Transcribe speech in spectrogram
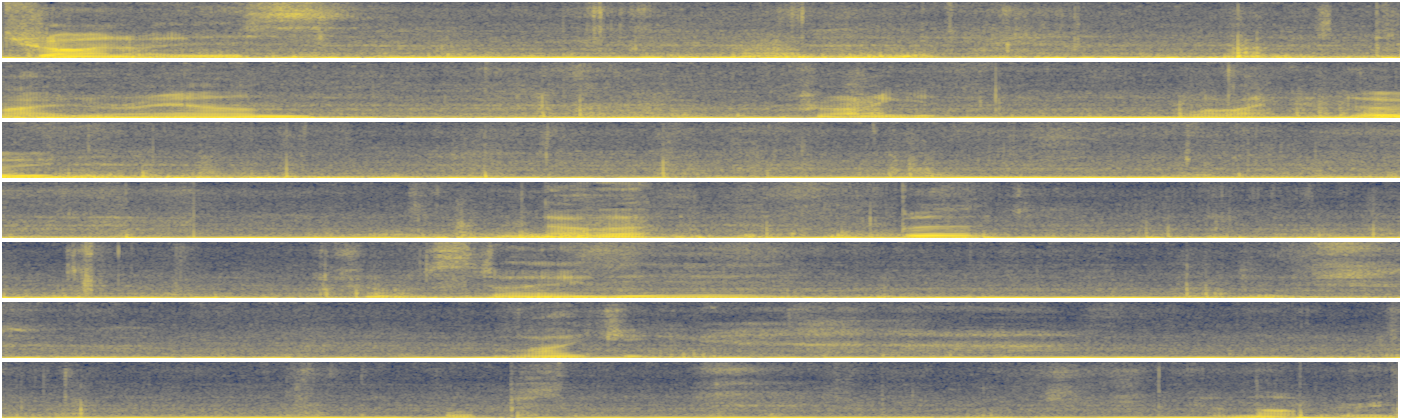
trying to just, just playing around, trying to get what I can do. Another bit. I'm staying here. It's likey. Whoops. I'm not very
